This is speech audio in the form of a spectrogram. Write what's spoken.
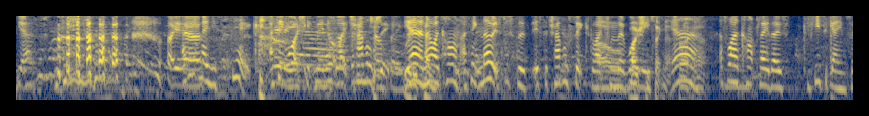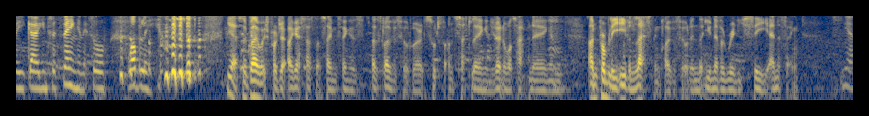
Yes. Did you? Oh, I think yeah. it made me sick. I think watching it made me Not like like travel sick. jumping. Yeah, Really no, I can't. I think no, it's just the it's the travel sick, like Oh, from the motion wobbly. sickness, Yeah. right, yeah. that's why I can't play those computer games where you're going into a thing and it's all wobbly. Yeah, so Blair Witch Project, I guess, has that same thing as, as Cloverfield, where it's sort of unsettling and you don't know what's happening, and, and probably even less than Cloverfield in that you never really see anything. Yeah.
